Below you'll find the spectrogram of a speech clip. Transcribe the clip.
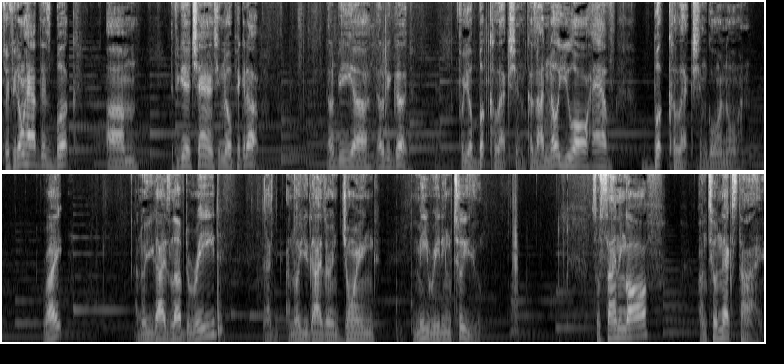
So if you don't have this book, um, if you get a chance, you know, pick it up. That'll be uh, that'll be good for your book collection because I know you all have book collection going on, right? I know you guys love to read. I, I know you guys are enjoying me reading to you. So signing off. Until next time,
